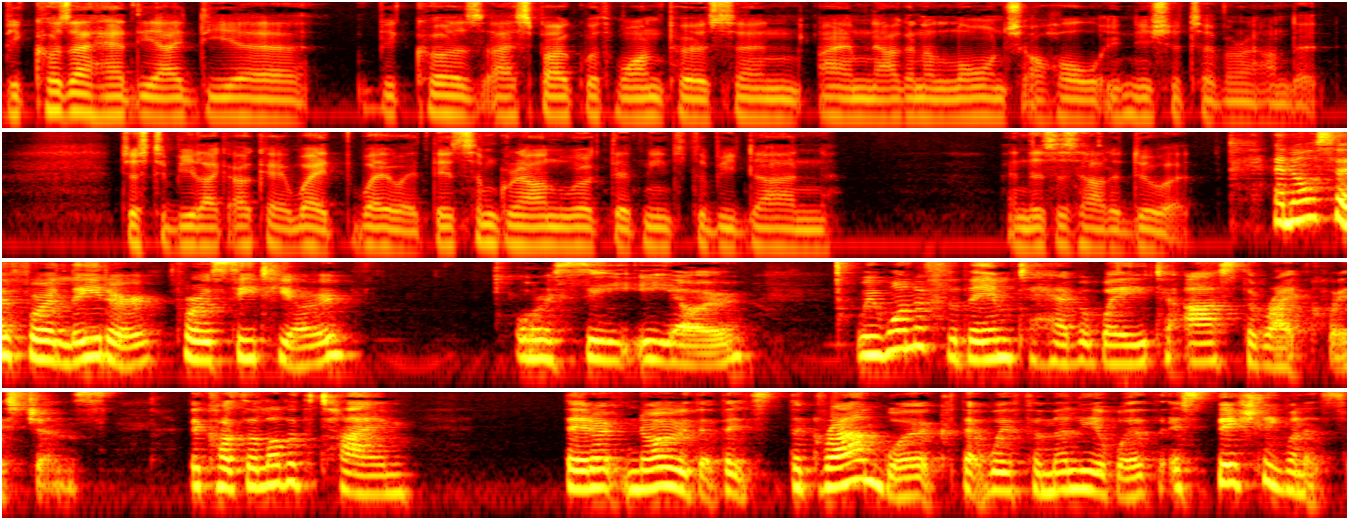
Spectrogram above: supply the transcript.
because I had the idea, because I spoke with one person, I am now going to launch a whole initiative around it. Just to be like, okay, wait, wait, wait, there's some groundwork that needs to be done and this is how to do it. And also for a leader, for a CTO or a CEO, we wanted for them to have a way to ask the right questions because a lot of the time they don't know that it's the groundwork that we're familiar with, especially when it's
